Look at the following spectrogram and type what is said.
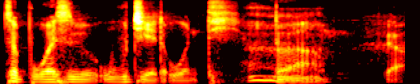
这不会是无解的问题，嗯。对啊，对啊，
